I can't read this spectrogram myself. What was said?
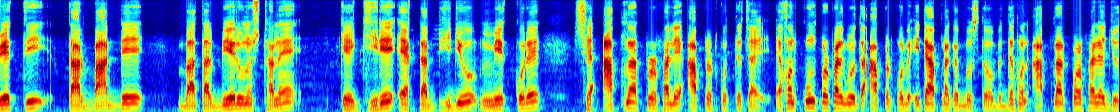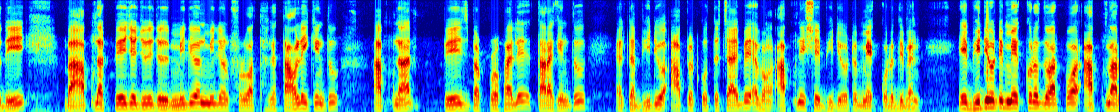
ব্যক্তি তার বার্থডে বা তার বিয়ের অনুষ্ঠানে কে ঘিরে একটা ভিডিও মেক করে সে আপনার প্রোফাইলে আপলোড করতে চায়। এখন কোন প্রোফাইলগুলোতে আপলোড করবে এটা আপনাকে বুঝতে হবে। দেখুন, আপনার প্রোফাইলে যদি বা আপনার পেজে যদি যদি মিলিয়ন মিলিয়ন ফলোয়ার থাকে, তাহলেই কিন্তু আপনার পেজ বা প্রোফাইলে তারা কিন্তু একটা ভিডিও আপলোড করতে চাইবে এবং আপনি সেই ভিডিওটা মেক করে দিবেন। এই ভিডিওটি মেক করে দেওয়ার পর আপনার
